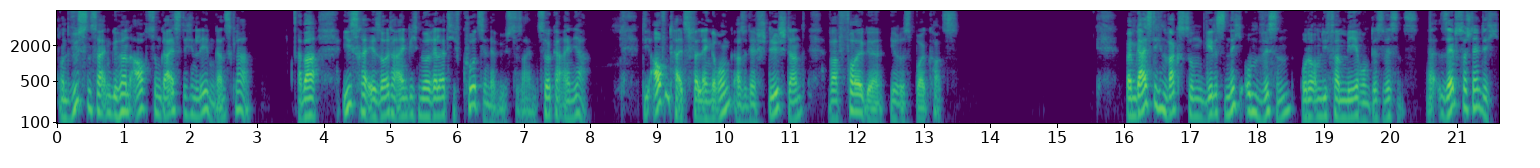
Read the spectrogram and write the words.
Und Wüstenzeiten gehören auch zum geistlichen Leben, ganz klar. Aber Israel sollte eigentlich nur relativ kurz in der Wüste sein, circa ein Jahr. Die Aufenthaltsverlängerung, also der Stillstand, war Folge ihres Boykotts. Beim geistlichen Wachstum geht es nicht um Wissen oder um die Vermehrung des Wissens. Ja, selbstverständlich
